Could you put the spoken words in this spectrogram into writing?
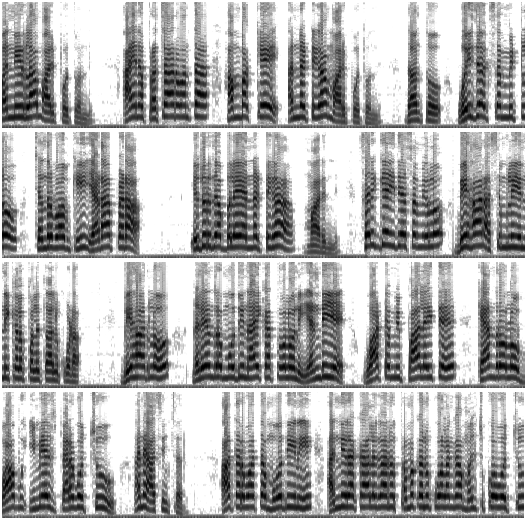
పన్నీర్లా మారిపోతుంది. ఆయన ప్రచారం అంతా హంబక్కే అన్నట్టుగా మారిపోతుంది. దాంతో వైజాగ్ సమ్మిట్లో చంద్రబాబుకి ఎడాపెడా ఎదురు దెబ్బలే అన్నట్టుగా మారింది. సరిగ్గా ఇదే సమయంలో బీహార్ అసెంబ్లీ ఎన్నికల ఫలితాలు కూడా. బీహార్లో నరేంద్ర మోదీ నాయకత్వంలోని ఎన్డీఏ వాటమి పాలైతే కేంద్రంలో బాబు ఇమేజ్ పెరగొచ్చు అని ఆశించారు. ఆ తర్వాత మోదీని అన్ని రకాలుగాను తమకు అనుకూలంగా మలుచుకోవచ్చు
